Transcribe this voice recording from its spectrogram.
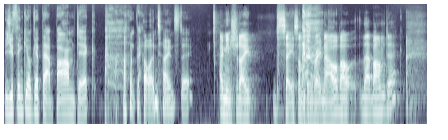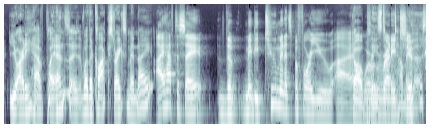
you think you'll get that bomb dick on Valentine's Day? I mean, should I say something right now about that bomb dick? You already have plans uh, when the clock strikes midnight. I have to say, the maybe two minutes before you uh, Oh, were please ready don't tell to, me this.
